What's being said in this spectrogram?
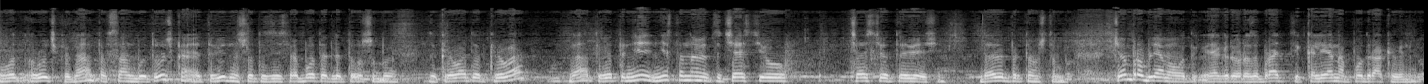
Вот ручка, да, тавсан будет ручка, это видно, что это здесь работает для того, чтобы закрывать и открывать, да, то это не, не становится частью, частью этой вещи. Даже при том, что... В чем проблема, вот я говорю, разобрать колено под раковиной?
